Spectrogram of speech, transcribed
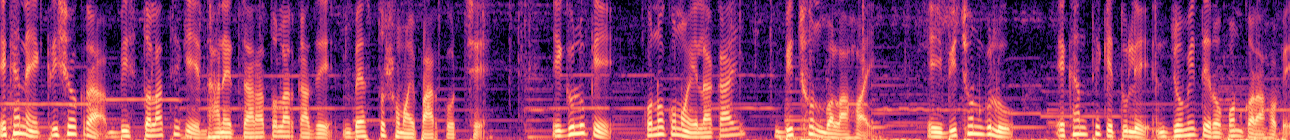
এখানে কৃষকরা বীজতলা থেকে ধানের চারা তোলার কাজে ব্যস্ত সময় পার করছে। এগুলোকে কোনো কোনো এলাকায় বিছুন বলা হয়। এই বিছুনগুলো এখান থেকে তুলে জমিতে রোপণ করা হবে।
